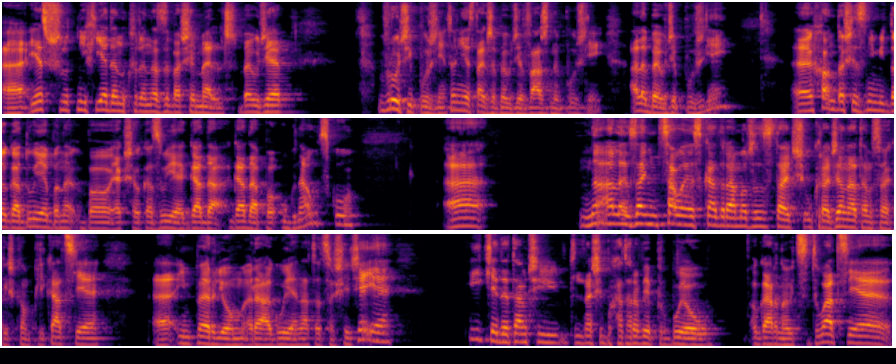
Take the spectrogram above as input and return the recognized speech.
E, jest wśród nich jeden, który nazywa się Melch. Będzie, wróci później. To nie jest tak, że będzie ważny później, ale będzie później. Hondo się z nimi dogaduje, bo, bo jak się okazuje, gada, gada po ugnaucku. No ale zanim cała eskadra może zostać ukradziona, tam są jakieś komplikacje. E, Imperium reaguje na to, co się dzieje, i kiedy tamci nasi bohaterowie próbują ogarnąć sytuację, e,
